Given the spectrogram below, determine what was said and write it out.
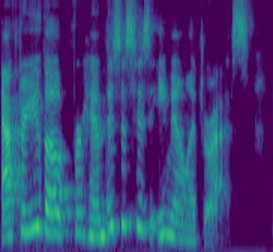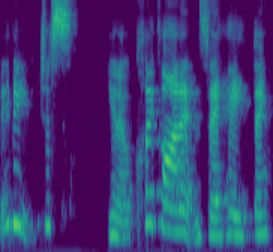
after you vote for him, this is his email address. Maybe just, you know, click on it and say, hey, thanks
